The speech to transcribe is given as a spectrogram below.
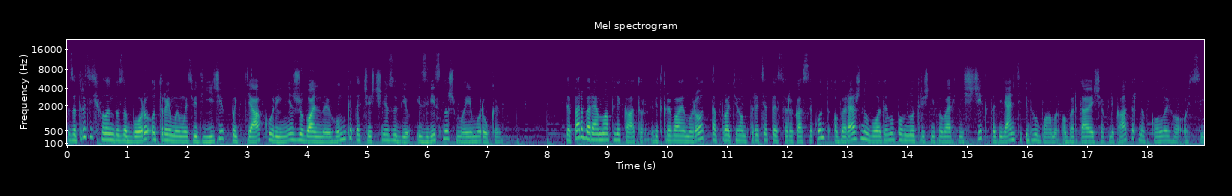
За 30 хвилин до забору отримуємось від їжі, пиття, куріння, жувальної гумки та чищення зубів. І, звісно ж, миємо руки. Тепер беремо аплікатор, відкриваємо рот та протягом 30-40 секунд обережно вводимо по внутрішній поверхні щік та ділянці під губами, обертаючи аплікатор навколо його осі.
